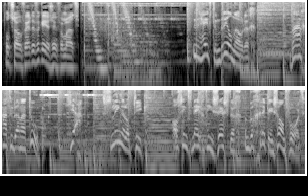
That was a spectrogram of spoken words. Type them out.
Tot zover de verkeersinformatie. U heeft een bril nodig. Waar gaat u dan naartoe? Ja, slingeroptiek. Al sinds 1960 een begrip in Zandvoort.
